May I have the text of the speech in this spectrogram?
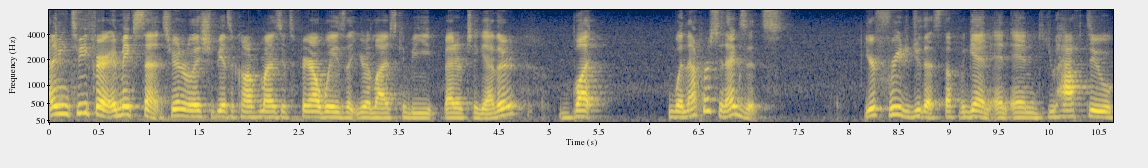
I mean, to be fair, it makes sense. You're in a relationship, you have to compromise, you have to figure out ways that your lives can be better together. But when that person exits, you're free to do that stuff again. And, and you have to,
